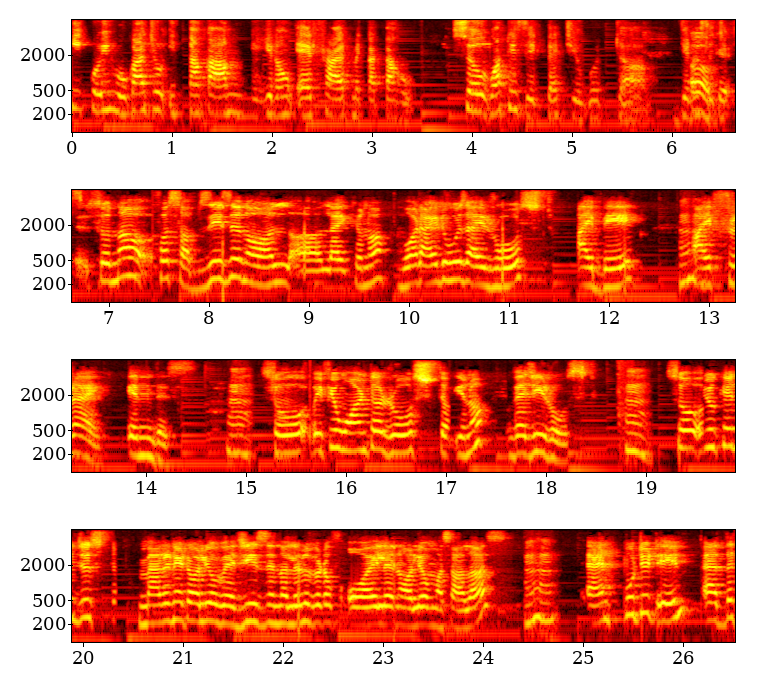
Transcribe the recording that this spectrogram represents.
ही कोई होगा जो इतना काम you know air fryer में करता हो so what is it that you would uh, you know Okay, suggest so now for subsies and all, uh, like you know, what I do is I roast, I bake, Mhm. I fry in this. Hmm. So if you want a roast, you know, veggie roast, Hmm. so you can just marinate all your veggies in a little bit of oil and all your masalas Mhm. and put it in at the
